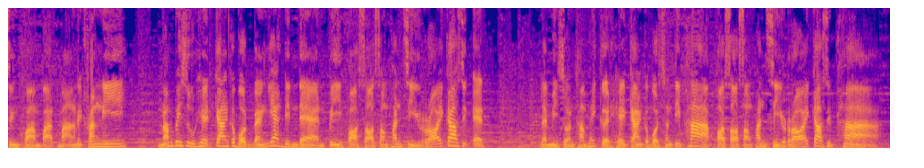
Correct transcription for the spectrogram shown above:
ซึ่งความบาดหมางในครั้งนี้นำไปสู่เหตุการณ์กบฏแบ่งแยกดินแดนปี พศ 2491 และมีส่วนทำให้เกิดเหตุการณ์กบฏสันติภาพ พศ 2495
